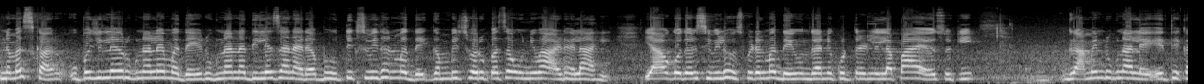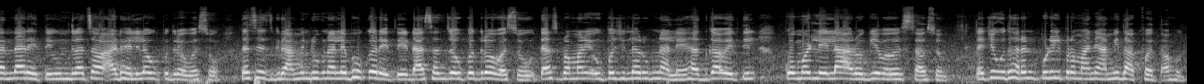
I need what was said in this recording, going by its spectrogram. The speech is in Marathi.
नमस्कार. उपजिल्हा रुग्णालयामध्ये रुग्णांना दिल्या जाणाऱ्या भौतिक सुविधांमध्ये गंभीर स्वरूपाचा उणिवा आढळला आहे. या अगोदर सिव्हिल हॉस्पिटलमध्ये उंदराने कुरतडलेला पाय असो की ग्रामीण रुग्णालय येथे कंदार येथे उंदराचा आढळलेला उपद्रव असो तसेच ग्रामीण रुग्णालय भोकर येथे डासांचा उपद्रव असो त्याचप्रमाणे उपजिल्हा रुग्णालय हदगाव येथील कोमडलेला आरोग्य व्यवस्था असो. त्याचे उदाहरण पुढील प्रमाणे आम्ही दाखवत आहोत.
